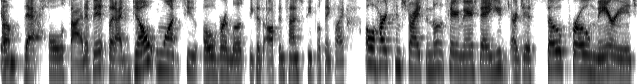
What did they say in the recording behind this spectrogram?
yep. um, that whole side of it. But I don't want to overlook because oftentimes people think like, oh, hearts and stripes and military marriage day, you are just so pro marriage.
